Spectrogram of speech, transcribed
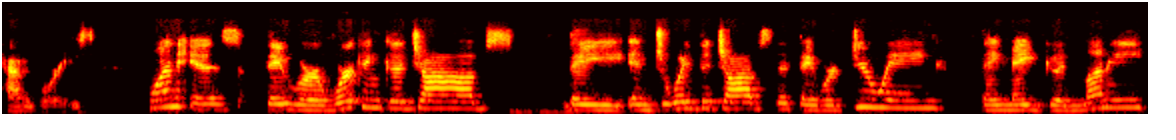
categories. One is they were working good jobs, they enjoyed the jobs that they were doing, they made good money,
